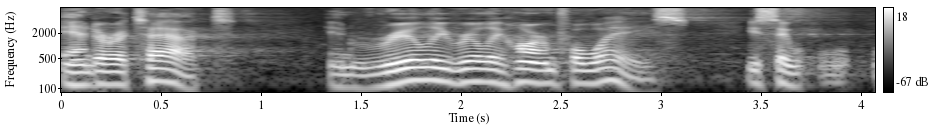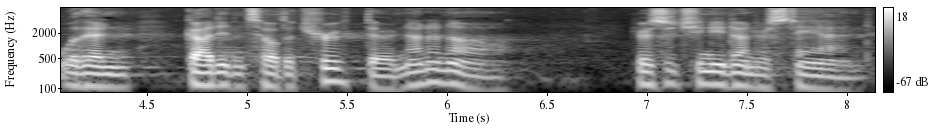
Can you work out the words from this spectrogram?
and are attacked in really, really harmful ways. You say, well, then God didn't tell the truth there. No, no, no. Here's what you need to understand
